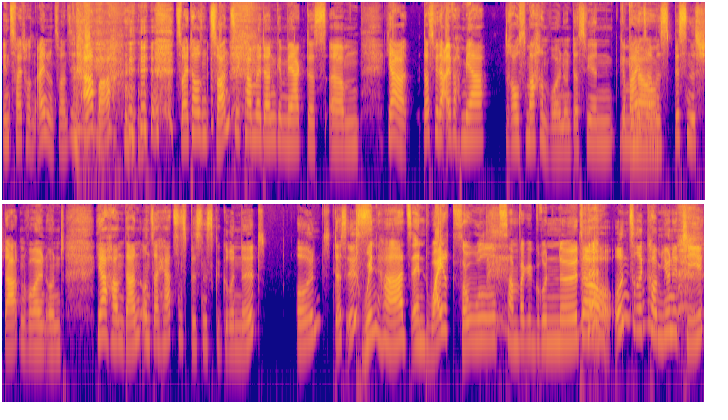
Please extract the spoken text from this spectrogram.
in 2021, aber 2020 haben wir dann gemerkt, dass ähm, ja, dass wir da einfach mehr draus machen wollen und dass wir ein gemeinsames Business starten wollen und ja, haben dann unser Herzensbusiness gegründet und das ist Twin Hearts and Wild Souls haben wir gegründet. Genau, unsere Community.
